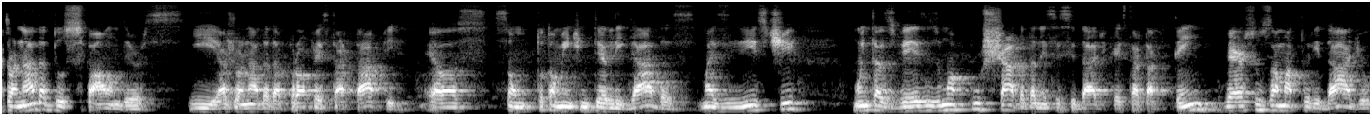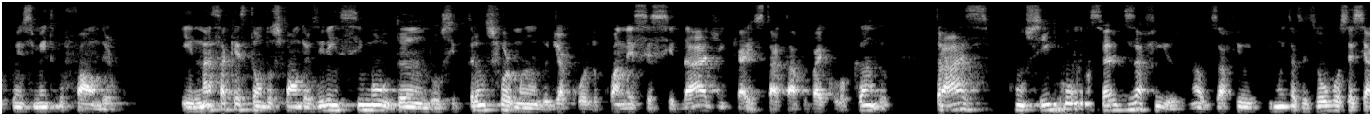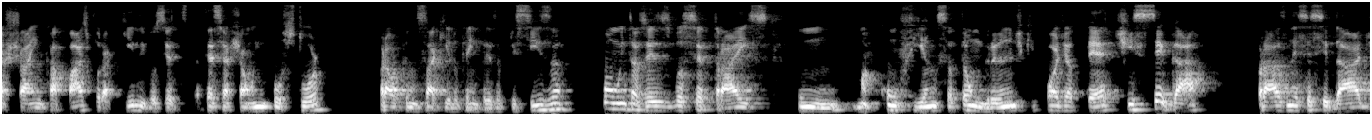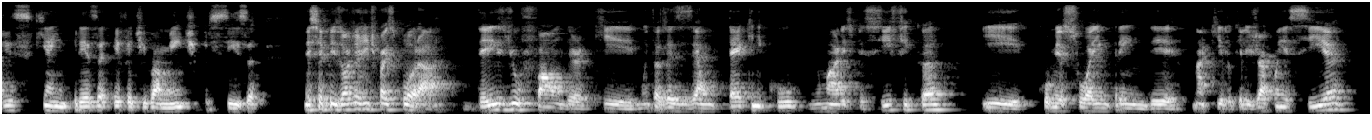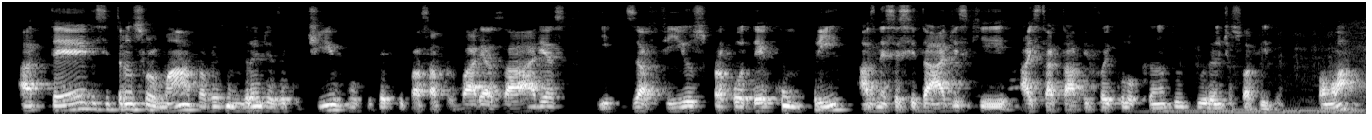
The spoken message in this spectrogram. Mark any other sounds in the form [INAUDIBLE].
A jornada dos founders e a jornada da própria startup, elas são totalmente interligadas, mas existe muitas vezes uma puxada da necessidade que a startup tem versus a maturidade ou conhecimento do founder. E nessa questão dos founders irem se moldando ou se transformando de acordo com a necessidade que a startup vai colocando, traz consigo uma série de desafios. Né? O desafio de muitas vezes ou você se achar incapaz por aquilo e você até se achar um impostor para alcançar aquilo que a empresa precisa, ou muitas vezes você traz um, uma confiança tão grande que pode até te cegar para as necessidades que a empresa efetivamente precisa. Nesse episódio a gente vai explorar desde o founder, que muitas vezes é um técnico numa área específica, e começou a empreender naquilo que ele já conhecia, até ele se transformar, talvez, num grande executivo que teve que passar por várias áreas e desafios para poder cumprir as necessidades que a startup foi colocando durante a sua vida. Vamos lá?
